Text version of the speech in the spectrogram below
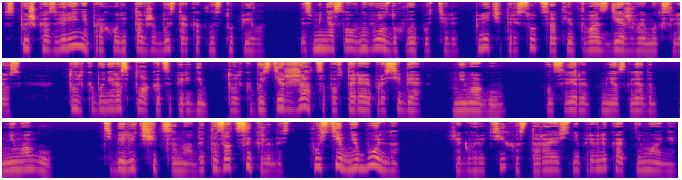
Вспышка озверения проходит так же быстро, как наступила. Из меня словно воздух выпустили. Плечи трясутся от едва сдерживаемых слез. Только бы не расплакаться перед ним, только бы сдержаться, повторяю про себя. Не могу. Он сверлит меня взглядом. «Не могу. Тебе лечиться надо. Это зацикленность. Пусти, мне больно». Я говорю тихо, стараюсь не привлекать внимания.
